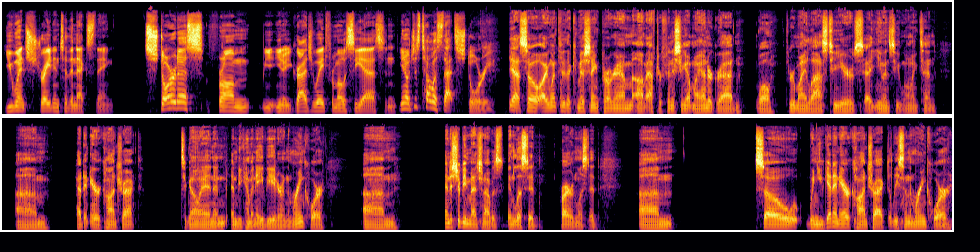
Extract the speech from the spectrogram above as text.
You went straight into the next thing. Start us from you you know you graduate from OCS and you know just tell us that story. Yeah, so I went through the commissioning program um, after finishing up my undergrad. Well, through my last two years at UNC Wilmington, um, had an air contract to go in and, and become an aviator in the Marine Corps. Um, and it should be mentioned, I was enlisted, prior enlisted. Um, so when you get an air contract, at least in the Marine Corps,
